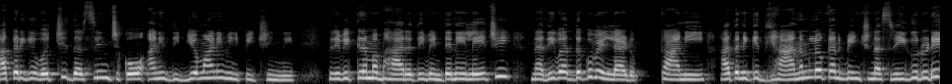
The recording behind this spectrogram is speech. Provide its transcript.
అక్కడికి వచ్చి దర్శించుకో అని దివ్యవాణి వినిపించింది. త్రివిక్రమ భారతి వెంటనే లేచి నది వద్దకు వెళ్ళాడు. కానీ అతనికి ధ్యానంలో కనిపించిన శ్రీగురుడే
